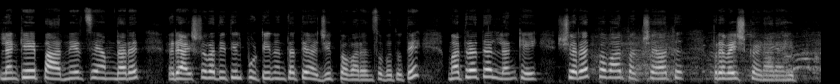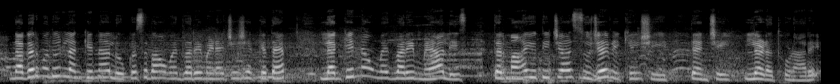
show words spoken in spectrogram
लंके हे पारनेरचे आमदार आहेत. राष्ट्रवादीतील फुटीनंतर ते अजित पवारांसोबत होते. मात्र आता लंके शरद पवार पक्षात प्रवेश करणार आहेत. नगरमधून लंकेंना लोकसभा उमेदवारी मिळण्याची शक्यता आहे. लंकेंना उमेदवारी मिळालीच तर महायुतीच्या सुजय विखेंशी त्यांची लढत होणार आहे.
